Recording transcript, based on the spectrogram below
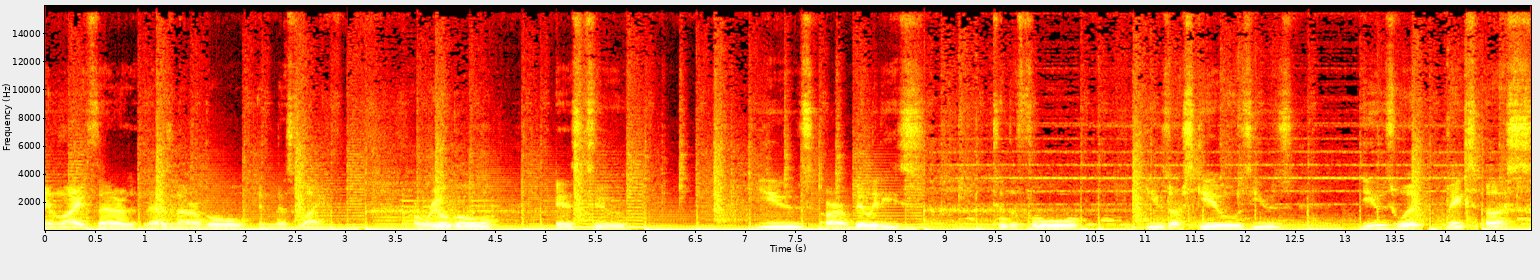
in life. That, that is not our goal in this life. Our real goal is to use our abilities to the full, use our skills, use use what makes us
